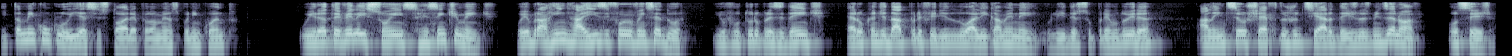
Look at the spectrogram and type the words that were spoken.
e também concluir essa história, pelo menos por enquanto, o Irã teve eleições recentemente. O Ebrahim Raisi foi o vencedor, e o futuro presidente era o candidato preferido do Ali Khamenei, o líder supremo do Irã, além de ser o chefe do judiciário desde 2019. Ou seja,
